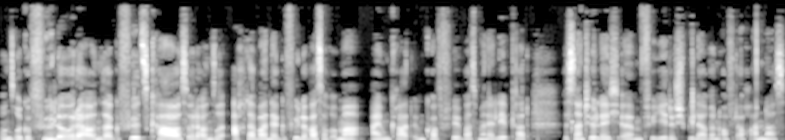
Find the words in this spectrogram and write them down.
unsere Gefühle oder unser Gefühlschaos oder unsere Achterbahn der Gefühle, was auch immer einem gerade im Kopf spielt, was man erlebt hat, ist natürlich ähm, für jede Spielerin oft auch anders.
